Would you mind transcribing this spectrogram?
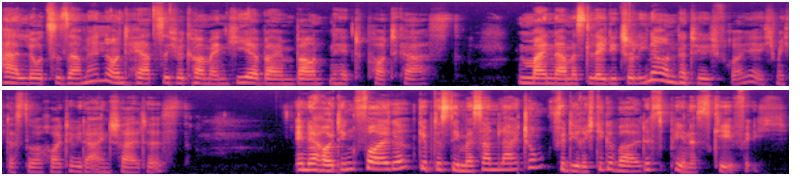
Hallo zusammen und herzlich willkommen hier beim Bountain Hit Podcast. Mein Name ist Lady Julina und natürlich freue ich mich, dass du auch heute wieder einschaltest. In der heutigen Folge gibt es die Messanleitung für die richtige Wahl des Peniskäfig.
